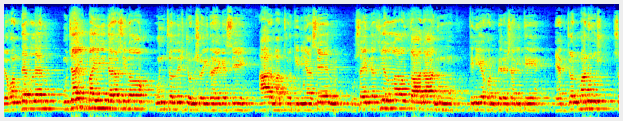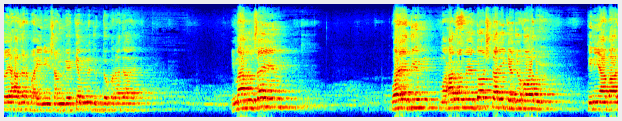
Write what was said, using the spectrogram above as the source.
যখন দেখলেন মুজাহিদ বাহিনী যারা ছিল, উনচল্লিশ জন শহীদ হয়ে গেছে। আর মাত্র তিনি আছেন হুসাইন রাজিয়াল্লাহ তালানু তিনি এখন পেরেশানিতে। একজন মানুষ ছয় হাজার বাহিনীর সঙ্গে কেমনে যুদ্ধ করা যায়? ইমাম হুসাইন পরের দিন মহারমে দশ তারিখে যখন তিনি আবার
